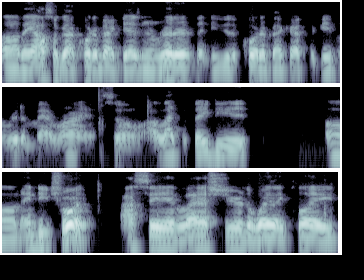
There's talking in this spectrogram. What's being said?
Uh, they also got quarterback Desmond Ridder. They needed a quarterback after getting rid of Matt Ryan. So I like what they did. Um, and Detroit, I said last year the way they played,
